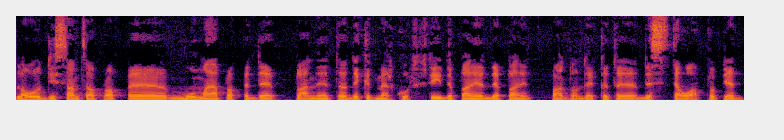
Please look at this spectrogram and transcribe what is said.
la o distanță aproape, mult mai aproape de planetă decât Mercur, știi? De planet, de planet, pardon, decât de steaua apropie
